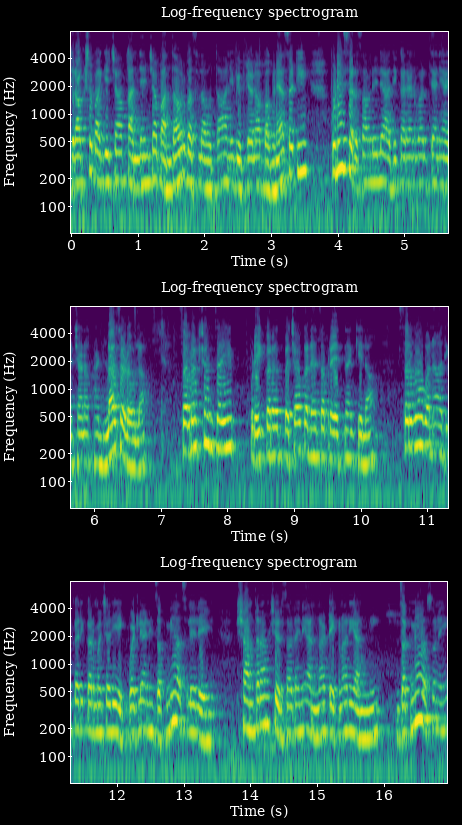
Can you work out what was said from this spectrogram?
द्राक्षबागेच्या कांद्यांच्या बांधावर बसला होता आणि बिबट्याला बघण्यासाठी पुढे सरसावलेल्या अधिकाऱ्यांवर त्याने अचानक हल्ला चढवला. संरक्षक जाई पुढे करत बचाव करण्याचा प्रयत्न केला. सर्व वन अधिकारी कर्मचारी एकवटले आणि जखमी असलेले शांताराम शिरसाट आणि अण्णा टेकणार यांनी जखमी असूनही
